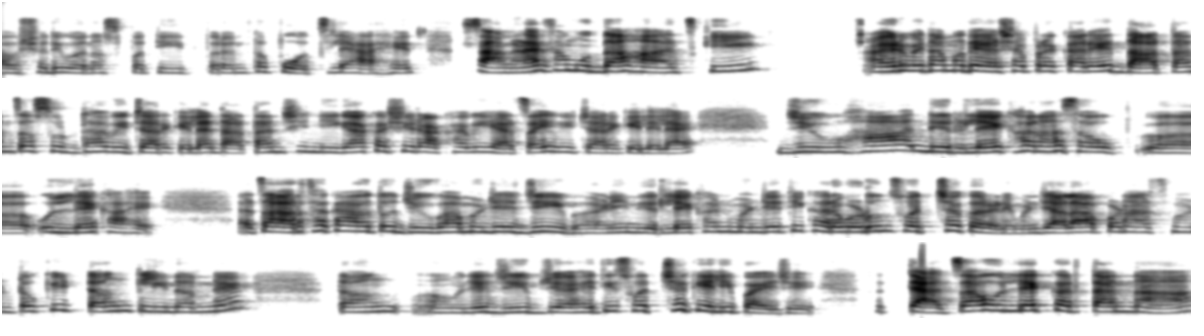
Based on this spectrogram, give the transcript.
औषधी वनस्पती इथपर्यंत पोचल्या आहेत. सांगण्याचा मुद्दा हाच, की आयुर्वेदामध्ये अशा प्रकारे दातांचा सुद्धा विचार केला दातांची निगा कशी राखावी याचाही विचार केलेला आहे. जिव्हा निर्लेखन असा उप उल्लेख आहे. याचा अर्थ काय होतो? जिव्हा म्हणजे जीभ आणि निर्लेखन म्हणजे ती खरवडून स्वच्छ करणे. म्हणजे ज्याला आपण आज म्हणतो, की टंग क्लीनरने टंग म्हणजे जीभ जी आहे ती स्वच्छ केली पाहिजे. तर त्याचा उल्लेख करताना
